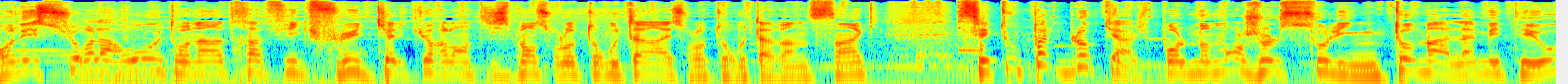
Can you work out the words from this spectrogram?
On est sur la route, on a un trafic fluide, quelques ralentissements sur l'autoroute 1 et sur l'autoroute A25. C'est tout, pas de blocage pour le moment, je le souligne. Thomas, la météo,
